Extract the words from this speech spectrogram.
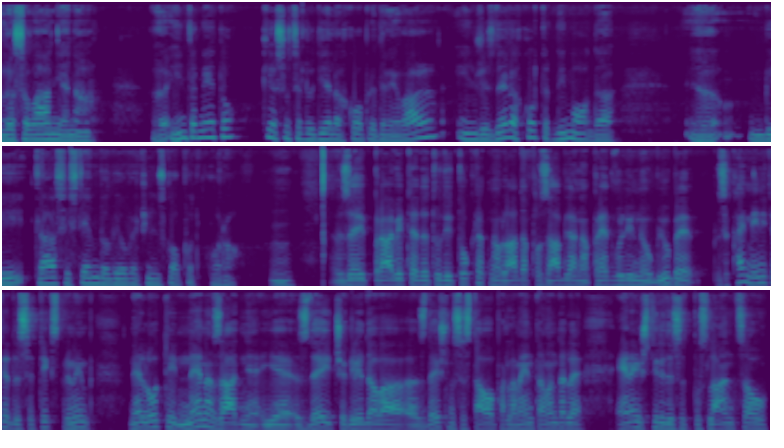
glasovanje na uh, internetu, kjer so se ljudje lahko opredeljevali, in že zdaj lahko trdimo, da uh, bi ta sistem dobil večinsko podporo. Mm. Zdaj pravite, da tudi tokratna vlada pozablja na predvolilne obljube. Zakaj menite, da se teh sprememb ne loti? Ne na zadnje je zdaj, če gledava zdajšnjo sestavo parlamenta, vendarle 41 poslancev,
